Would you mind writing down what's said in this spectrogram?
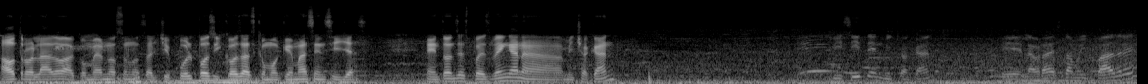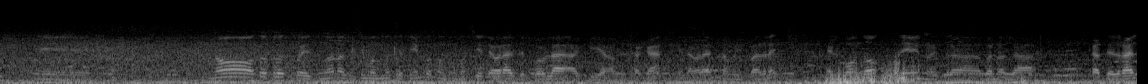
a otro lado a comernos unos salchipulpos y cosas como que más sencillas. Entonces pues vengan a Michoacán, visiten Michoacán, la verdad está muy padre. Eh, nosotros pues no nos hicimos mucho tiempo, son como 7 horas de Puebla aquí a Michoacán, que la verdad está muy padre. El fondo de nuestra, bueno, la catedral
